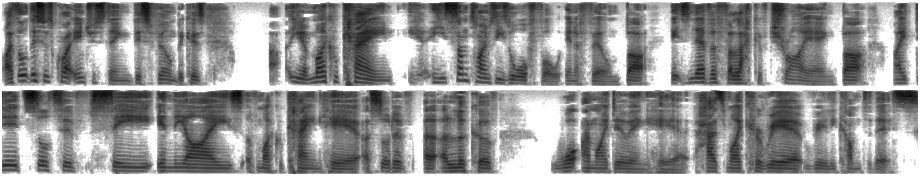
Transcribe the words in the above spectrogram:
I thought this was quite interesting, this film, because, uh, you know, Michael Caine, he, he sometimes he's awful in a film, but it's never for lack of trying. But I did sort of see in the eyes of Michael Caine here a sort of a, a look of, what am I doing here? Has my career really come to this?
